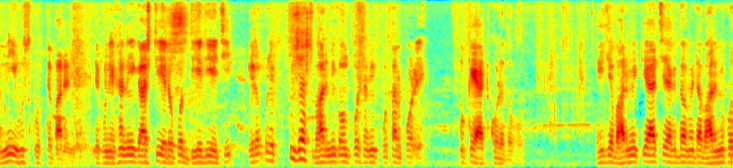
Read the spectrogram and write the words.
আপনি ইউজ করতে পারেন। দেখুন এখানে এই গাছটি এর ওপর দিয়ে দিয়েছি। এর ওপর একটু জাস্ট ভার্মি কম্পোস্ট আমি পোতার পরে ওকে অ্যাড করে দেবো। এই যে ভার্মিটি আছে, একদম এটা ভার্মিকো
